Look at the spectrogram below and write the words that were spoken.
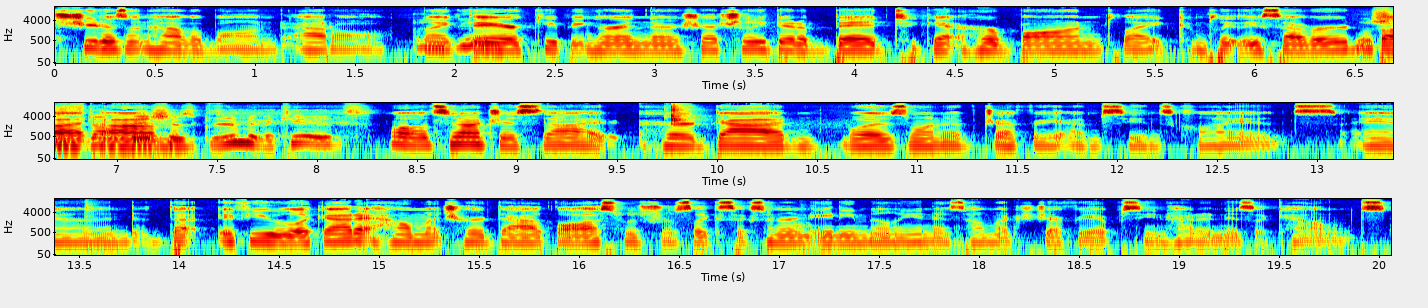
she doesn't have a bond at all. Oh, Like they are keeping her in there. She actually did a bid to get her bond like completely severed. Well, she's but a dumb um, bitch grooming the kids. well, it's not just that. Her dad was one of Jeffrey Epstein's clients, and that if you look at it, how much her dad lost, which was like 680 million, is how much Jeffrey Epstein had in his accounts.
